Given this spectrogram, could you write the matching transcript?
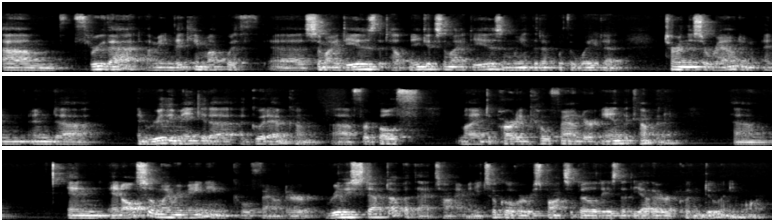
um, through that, I mean, they came up with uh, some ideas that helped me get some ideas, and we ended up with a way to turn this around and and and, uh, and really make it a, a good outcome uh, for both my departing co-founder and the company. Um, and, and also my remaining co-founder really stepped up at that time and he took over responsibilities that the other couldn't do anymore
